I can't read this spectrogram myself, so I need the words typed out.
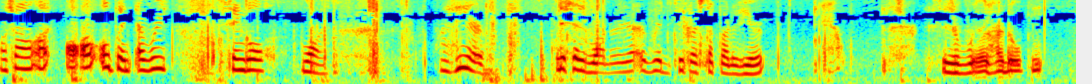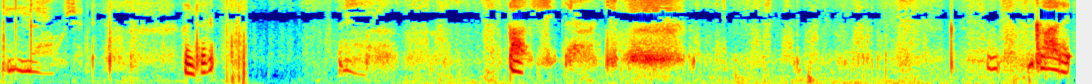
also, I'll, I'll open every single one. Right here. This has water. We had to take our stuff out of here. This is really hard to open. Oh, shit. One second. Oh, shit, that hurts. Got it.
